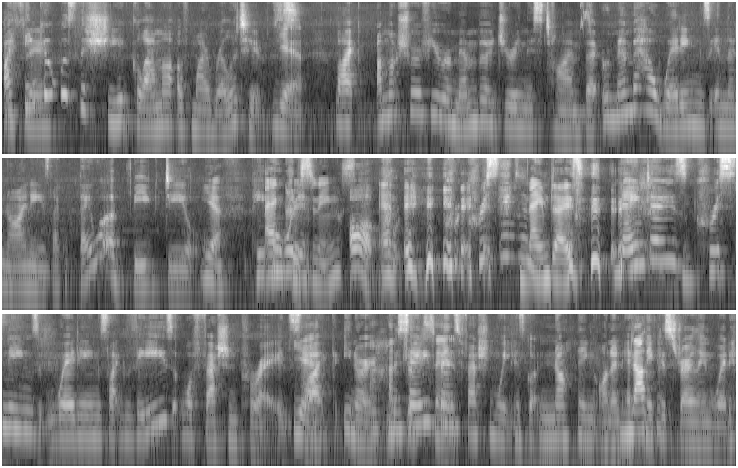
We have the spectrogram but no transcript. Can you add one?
I think there- it was the sheer glamour of my relatives. Yeah. Like, I'm not sure if you remember during this time, but remember how weddings in the 90s, like, they were a big deal. yeah, People and christenings. Oh, and cr- christenings and- name days. name days, christenings, weddings, like these were fashion parades. Yeah. Like, you know, Mercedes Benz Fashion Week has got nothing on an Nothing. ethnic Australian wedding.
